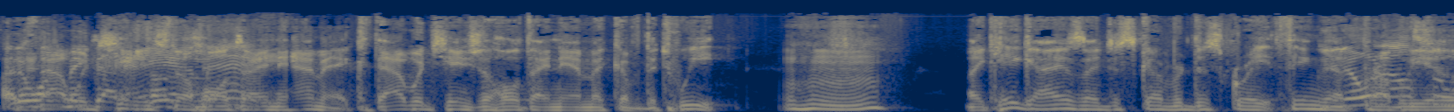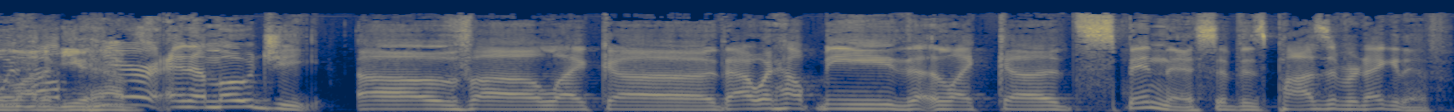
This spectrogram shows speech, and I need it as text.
I don't that wanna would make that change the whole dynamic. That would change the whole dynamic of the tweet. Mm-hmm. Like, hey guys, I discovered this great thing that you know probably a lot of you here have. an emoji of uh like uh that would help me th- like uh spin this if it's positive or negative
